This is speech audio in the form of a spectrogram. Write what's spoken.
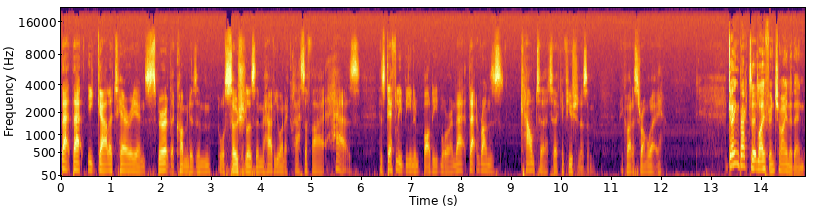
That that egalitarian spirit that communism or socialism, however you want to classify it, has, has definitely been embodied more, and that that runs counter to Confucianism in quite a strong way. Going back to life in China, then,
